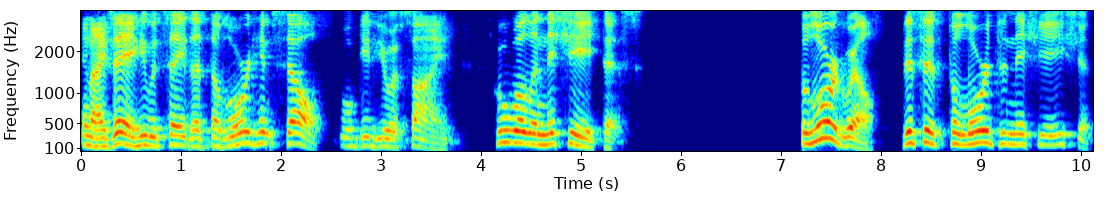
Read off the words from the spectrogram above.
In Isaiah, he would say that the Lord himself will give you a sign. Who will initiate this? The Lord will. This is the Lord's initiation,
